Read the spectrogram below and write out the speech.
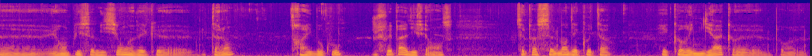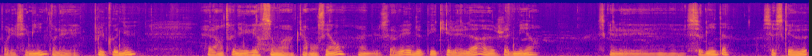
Euh, elle remplit sa mission avec talent, travaille beaucoup. Je ne fais pas la différence. C'est pas seulement des quotas. Et Corinne Diacre, pour, les féminines, dans les plus connues, elle a entraîné les garçons à Clermont-Ferrand, hein, vous le savez, depuis qu'elle est là, je l'admire parce qu'elle est solide, c'est ce qu'elle veut.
